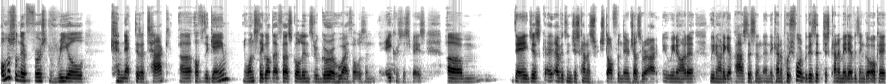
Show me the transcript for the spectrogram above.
almost from their first real connected attack uh, of the game, once they got that first goal in through Guro, who I thought was in acres of space, um, they just Everton just kind of switched off from there. And Chelsea were, all right, we know how to we know how to get past this, and, and they kind of pushed forward because it just kind of made Everton go, okay,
